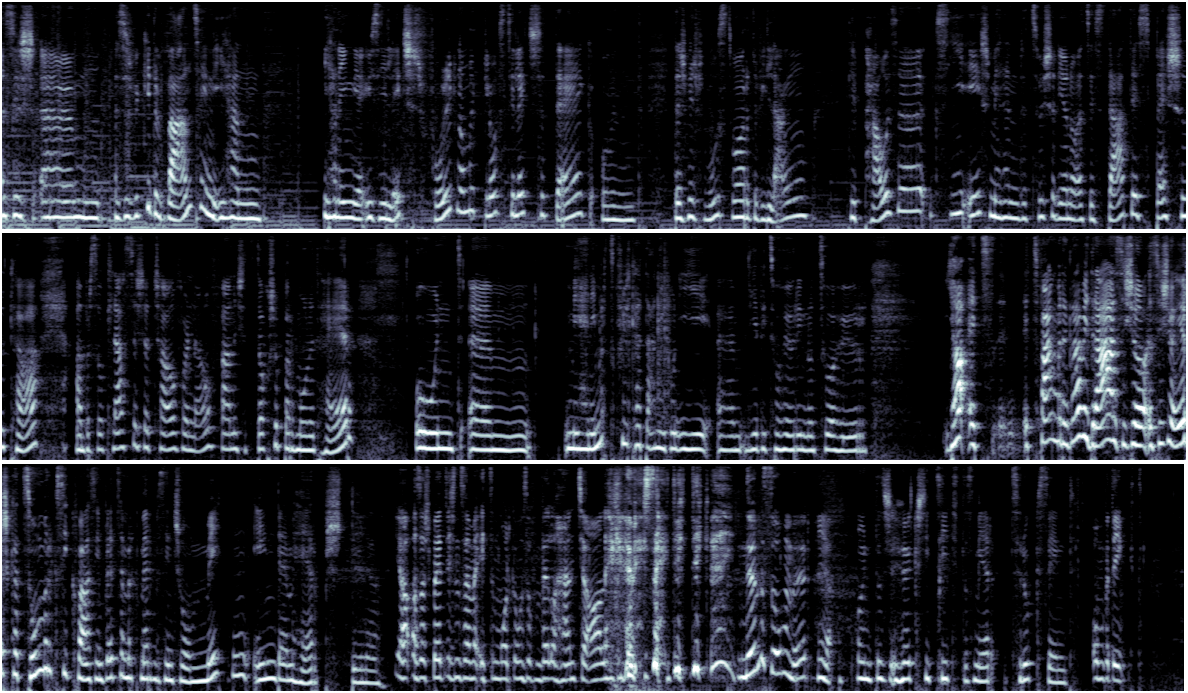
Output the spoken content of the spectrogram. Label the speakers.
Speaker 1: es ist,
Speaker 2: ähm, es ist wirklich der Wahnsinn. Ich habe ich hab irgendwie unsere letzte Folge nochmal gelesen, die letzten Tage. Und da ist mir bewusst worden, wie lang die Pause war. Wir haben dazwischen ja noch ein Estate-Special gehabt. Aber so klassischer Ciao for Now Fun ist jetzt doch schon ein paar Monate her. Und ähm, wir haben immer das Gefühl gehabt, Annik und ich, ähm, liebe Zuhörerinnen und Zuhörer, ja, jetzt, jetzt fangen wir dann gerade wieder an. Es ist ja, es ist ja erst gerade Sommer quasi und plötzlich haben wir gemerkt, wir sind schon mitten in dem Herbst drin.
Speaker 1: Ja, also spätestens, wenn man jetzt am Morgen muss auf dem Velo Händchen anlegen ist es eindeutig nicht mehr Sommer.
Speaker 2: Ja, und das ist die höchste Zeit, dass wir zurück sind.
Speaker 1: Unbedingt.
